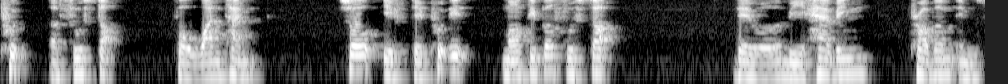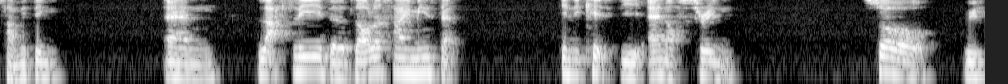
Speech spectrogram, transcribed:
put a full stop for one time. So if they put it multiple full stop they will be having problem in submitting and lastly the dollar sign means that indicates the end of string. So with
